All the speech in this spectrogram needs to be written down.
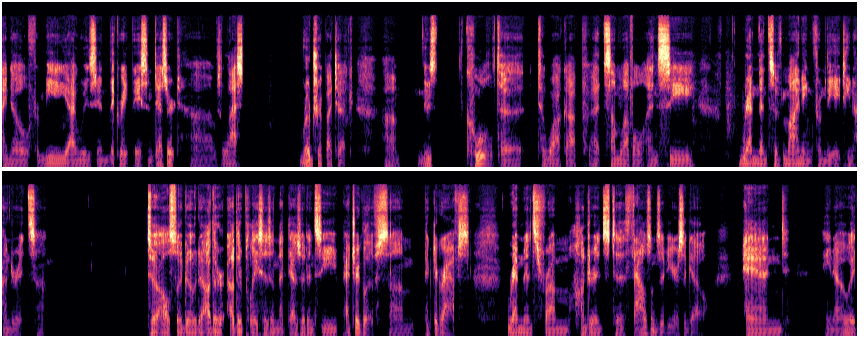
I know for me, I was in the Great Basin Desert. Uh, it was the last road trip I took. Um, it was cool to to walk up at some level and see remnants of mining from the 1800s. Um, to also go to other other places in the desert and see petroglyphs, um, pictographs, remnants from hundreds to thousands of years ago, and you know it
